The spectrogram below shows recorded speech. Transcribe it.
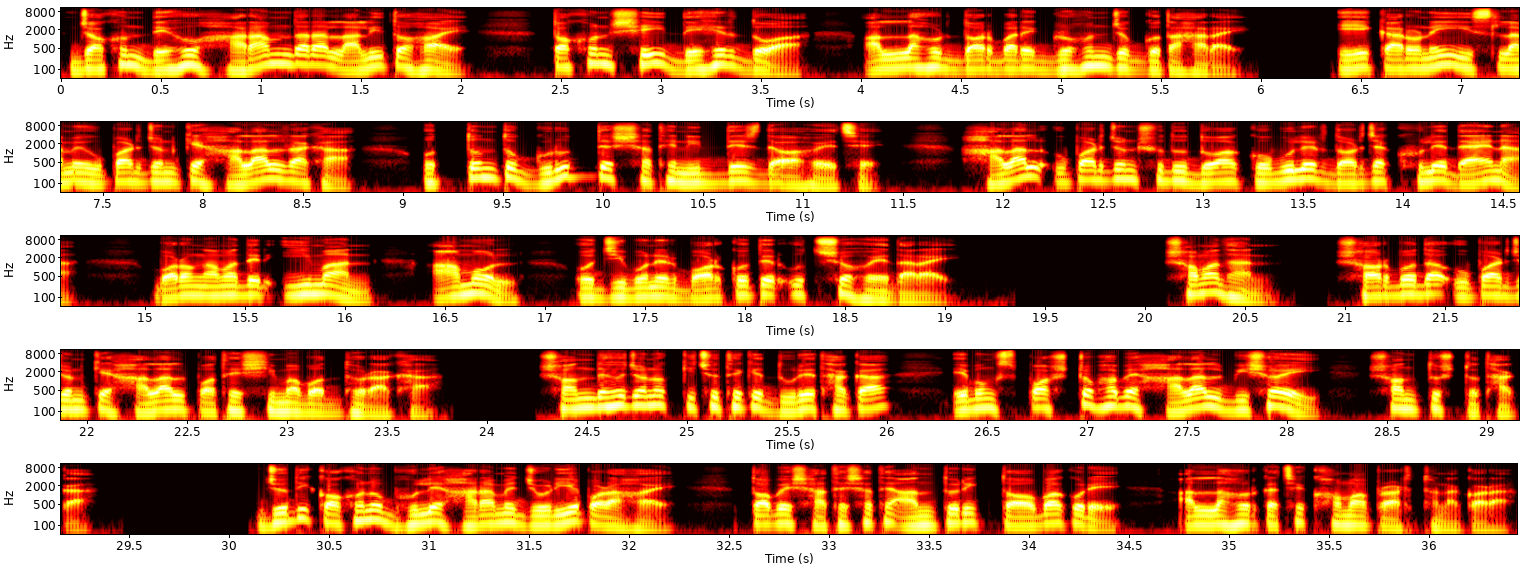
যখন দেহ হারাম দ্বারা লালিত হয়, তখন সেই দেহের দোয়া আল্লাহর দরবারে গ্রহণযোগ্যতা হারায়। এ কারণেই ইসলামে উপার্জনকে হালাল রাখা অত্যন্ত গুরুত্বের সাথে নির্দেশ দেওয়া হয়েছে। হালাল উপার্জন শুধু দোয়া কবুলের দরজা খুলে দেয় না বরং আমাদের ইমান আমল ও জীবনের বরকতের উৎস হয়ে দাঁড়ায়। সমাধান, সর্বদা উপার্জনকে হালাল পথে সীমাবদ্ধ রাখা। সন্দেহজনক কিছু থেকে দূরে থাকা এবং স্পষ্টভাবে হালাল বিষয়েই সন্তুষ্ট থাকা। যদি কখনো ভুলে হারামে জড়িয়ে পড়া হয়, তবে সাথে সাথে আন্তরিক তওবা করে আল্লাহর কাছে ক্ষমা প্রার্থনা করা।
